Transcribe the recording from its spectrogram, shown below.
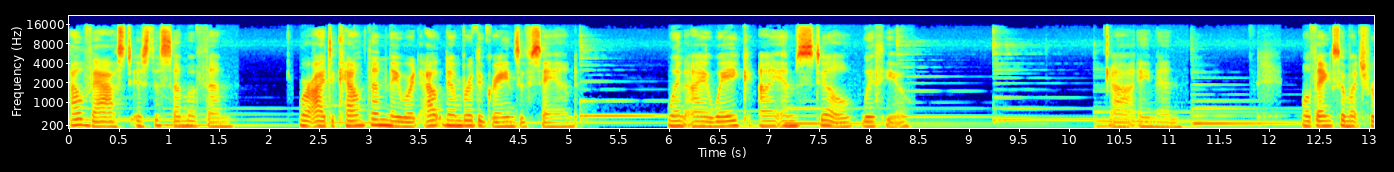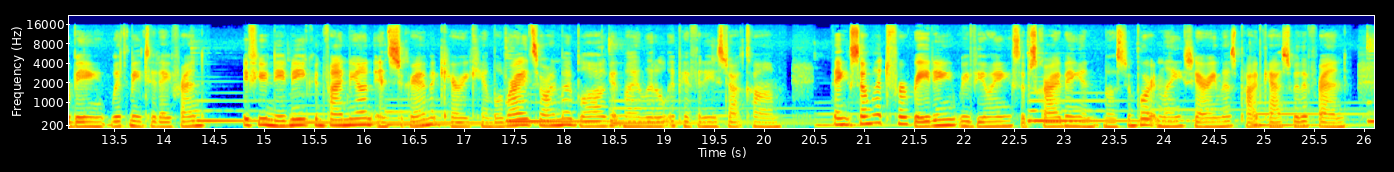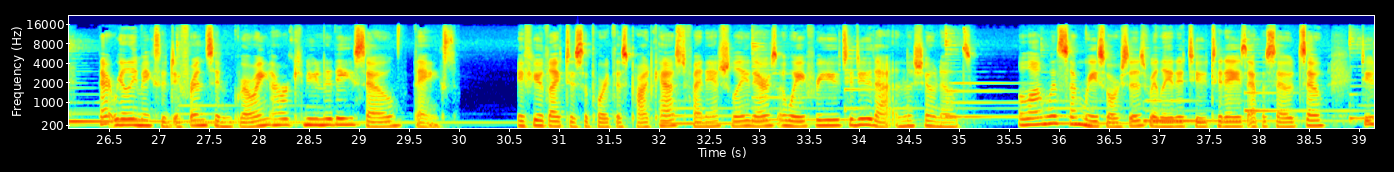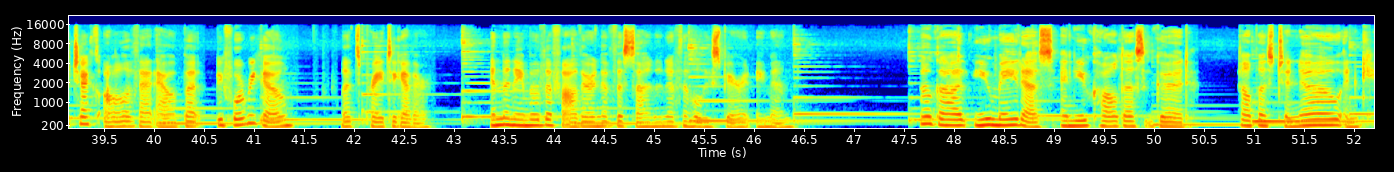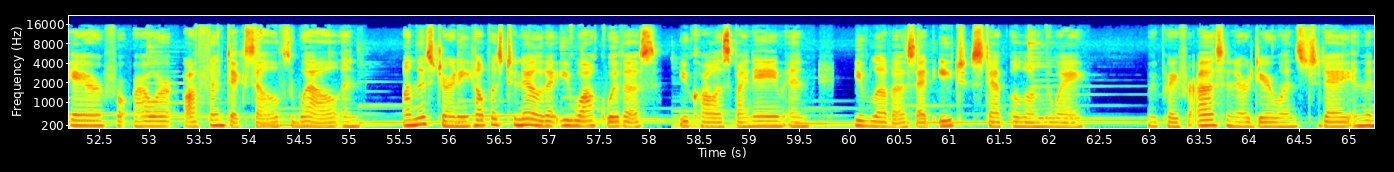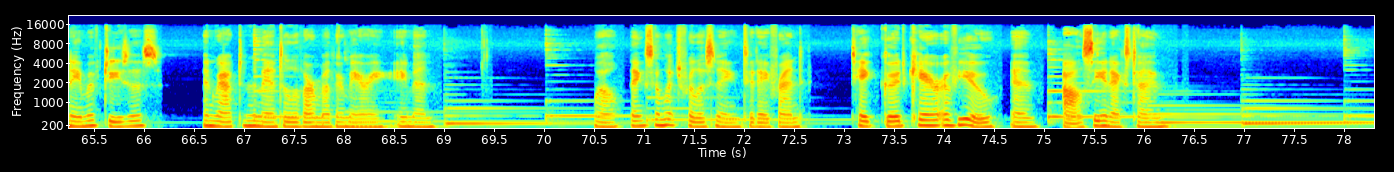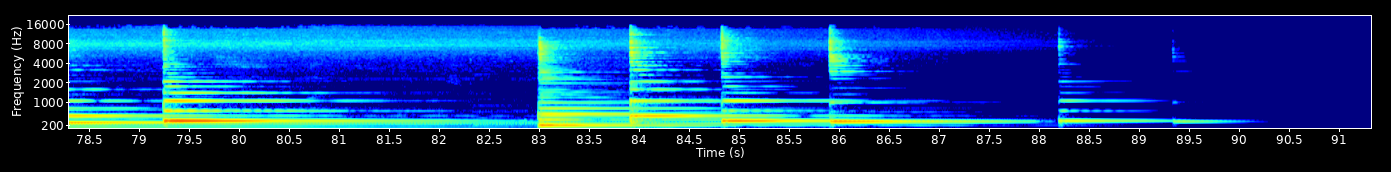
How vast is the sum of them! Were I to count them, they would outnumber the grains of sand. When I awake, I am still with you. Ah, amen. Well, thanks so much for being with me today, friend. If you need me, you can find me on Instagram at Carrie Campbell Writes or on my blog at mylittleepiphanies.com. Thanks so much for rating, reviewing, subscribing, and most importantly, sharing this podcast with a friend. That really makes a difference in growing our community, so thanks. If you'd like to support this podcast financially, there's a way for you to do that in the show notes, along with some resources related to today's episode, so do check all of that out. But before we go, let's pray together. In the name of the Father, and of the Son, and of the Holy Spirit, amen. Oh God, you made us and you called us good. Help us to know and care for our authentic selves well, and on this journey, help us to know that you walk with us, you call us by name, and you love us at each step along the way. We pray for us and our dear ones today in the name of Jesus and wrapped in the mantle of our Mother Mary. Amen. Well, thanks so much for listening today, friend. Take good care of you, and I'll see you next time.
